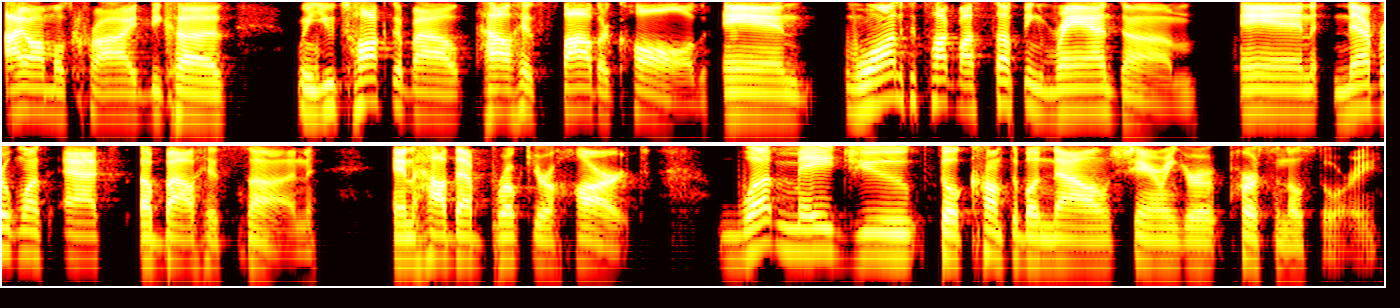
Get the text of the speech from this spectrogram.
I almost cried because when you talked about how his father called and wanted to talk about something random and never once asked about his son and how that broke your heart. What made you feel comfortable now sharing your personal story?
